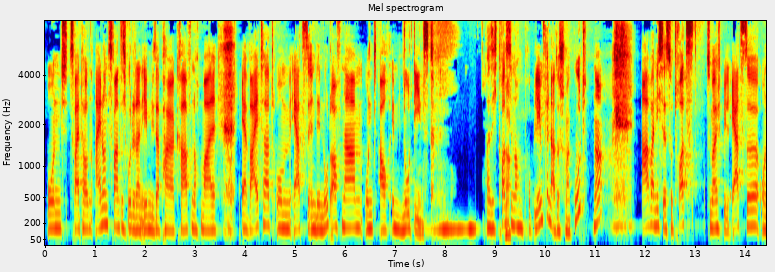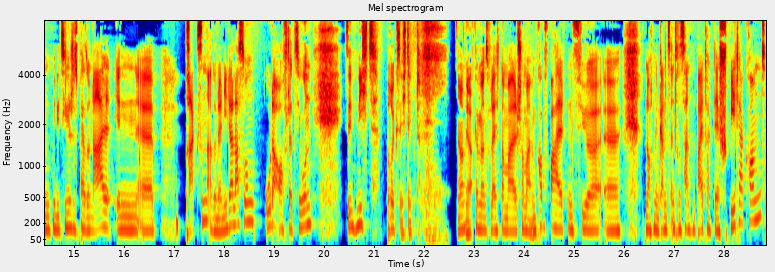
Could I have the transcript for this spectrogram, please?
Und 2021 wurde dann eben dieser Paragraph nochmal erweitert um Ärzte in den Notaufnahmen und auch im Notdienst. Was ich trotzdem ja. noch ein Problem finde, also schon mal gut, ne? Aber nichtsdestotrotz zum Beispiel Ärzte und medizinisches Personal in äh, Praxen, also in der Niederlassung oder auf Stationen, sind nicht berücksichtigt. Ja, ja. Können wir uns vielleicht nochmal schon mal im Kopf behalten für äh, noch einen ganz interessanten Beitrag, der später kommt.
